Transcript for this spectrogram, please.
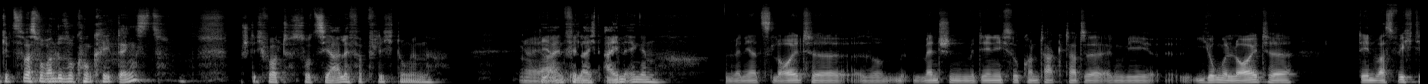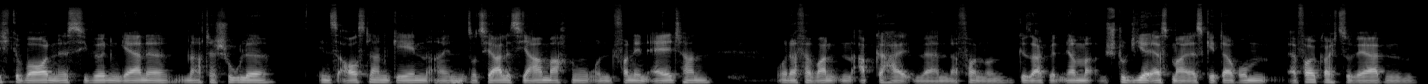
gibt es was, woran du so konkret denkst? Stichwort soziale Verpflichtungen, die Naja, einen vielleicht einengen. Wenn jetzt Leute, also Menschen, mit denen ich so Kontakt hatte, irgendwie äh, junge Leute, denen was wichtig geworden ist, sie würden gerne nach der Schule ins Ausland gehen, ein soziales Jahr machen und von den Eltern oder Verwandten abgehalten werden davon und gesagt wird, ja, studier erstmal, es geht darum, erfolgreich zu werden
